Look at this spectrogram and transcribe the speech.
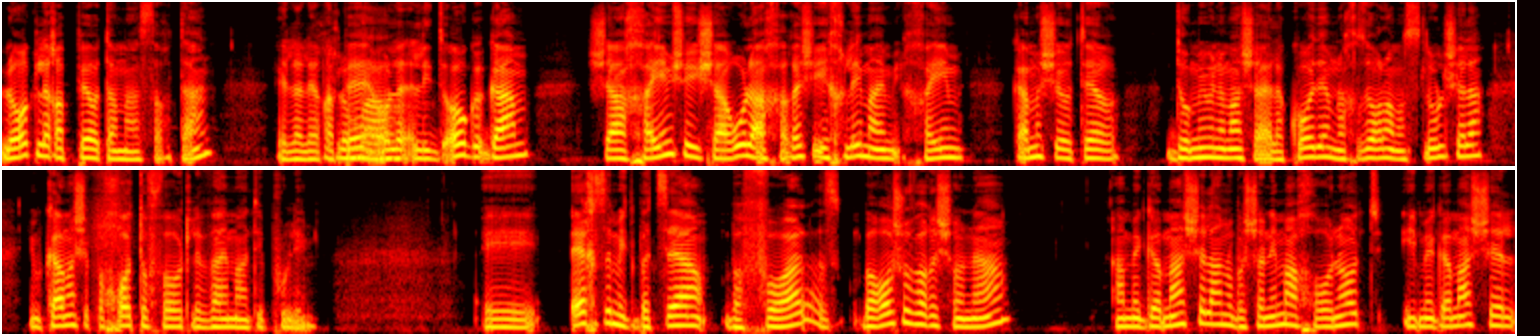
לא רק לרפא אותה מהסרטן, אלא לרפא, כלומר? או לדאוג גם שהחיים שיישארו לה אחרי שהיא החלימה הם חיים כמה שיותר דומים למה שהיה לה קודם, לחזור למסלול שלה עם כמה שפחות תופעות לוואי מהטיפולים. אה, איך זה מתבצע בפועל? אז בראש ובראשונה, המגמה שלנו בשנים האחרונות היא מגמה של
